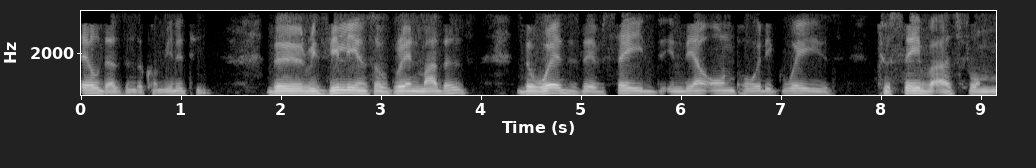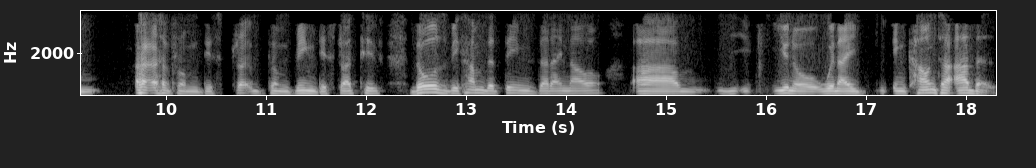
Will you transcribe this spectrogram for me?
elders in the community, the resilience of grandmothers, the words they've said in their own poetic ways to save us from uh, from, from being destructive. Those become the things that I now um, you know, when I encounter others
